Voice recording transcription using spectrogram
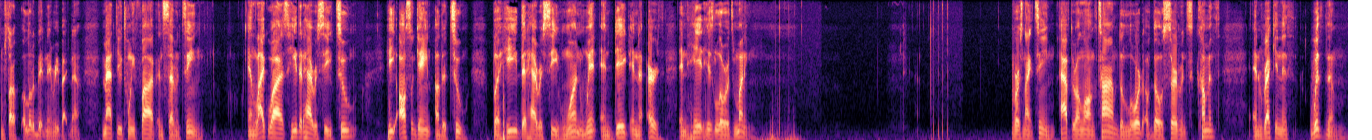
gonna start up a little bit and then read back down. Matthew 25 and 17. And likewise, he that had received two, he also gained other two. But he that had received one went and digged in the earth and hid his Lord's money. Verse 19 After a long time, the Lord of those servants cometh and reckoneth with them.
